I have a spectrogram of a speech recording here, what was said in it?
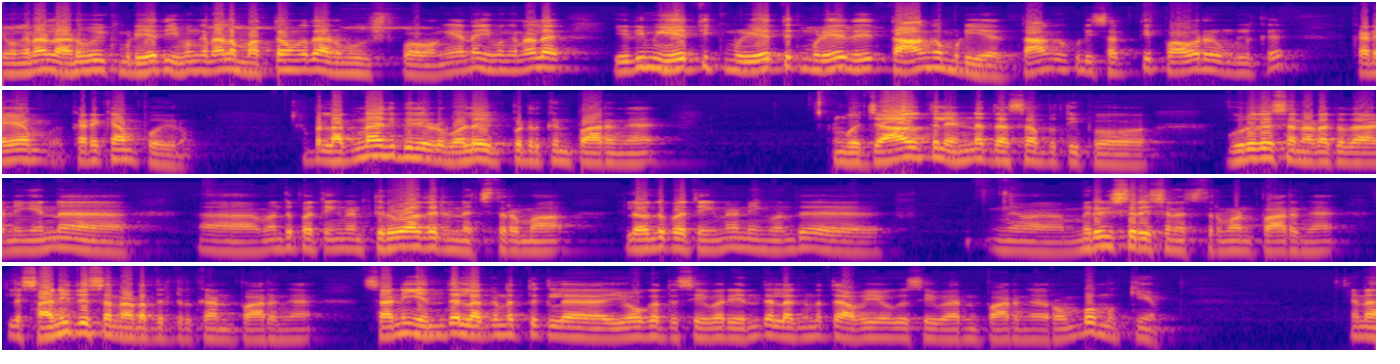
இவங்களால் அனுபவிக்க முடியாது. இவங்களால மற்றவங்க தான் அனுபவிச்சுட்டு போவாங்க. ஏன்னா இவங்களால எதுவுமே ஏற்றிக்க முடியும் ஏற்றுக்க முடியாது. தாங்க முடியாது. தாங்கக்கூடிய சக்தி பவர் உங்களுக்கு கிடையாம கிடைக்காம போயிடும் இப்போ லக்னாதிபதியோட வலு எப்படி இருக்குன்னு பாருங்கள் உங்கள் ஜாதகத்தில் என்ன தசாபுத்தி இப்போது குருதசை நடக்குதா? நீங்கள் என்ன வந்து பார்த்தீங்கன்னா திருவாதிரை நட்சத்திரமா? இல்லை வந்து பார்த்தீங்கன்னா நீங்கள் வந்து மிருகசிரேஷ நட்சத்திரமானு பாருங்கள் இல்லை சனி திசை நடந்துட்டு இருக்கான்னு பாருங்கள் சனி எந்த லக்னத்துக்குள்ள யோகத்தை செய்வார் எந்த லக்னத்தை அவயோகம் செய்வார்னு பாருங்கள் ரொம்ப முக்கியம். ஏன்னா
